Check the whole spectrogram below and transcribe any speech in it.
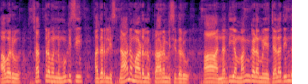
ಅವರು ಸತ್ರವನ್ನು ಮುಗಿಸಿ ಅದರಲ್ಲಿ ಸ್ನಾನ ಮಾಡಲು ಪ್ರಾರಂಭಿಸಿದರು. ಆ ನದಿಯ ಮಂಗಳಮಯ ಜಲದಿಂದ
